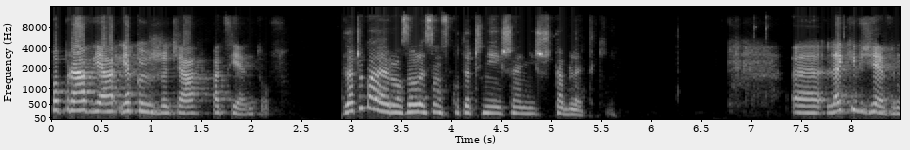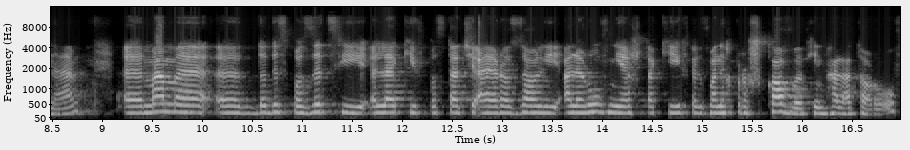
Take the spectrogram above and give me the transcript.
poprawia jakość życia pacjentów. Dlaczego aerozole są skuteczniejsze niż tabletki? E, Leki wziewne. e, Mamy e, do dyspozycji leki w postaci aerozoli, ale również takich tak zwanych proszkowych inhalatorów.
